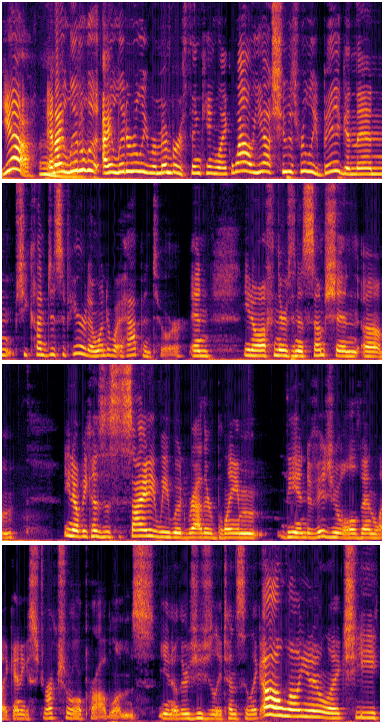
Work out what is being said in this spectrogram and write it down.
Yeah and i literally i literally remember thinking like wow yeah she was really big and then she kind of disappeared. I wonder what happened to her. And you know often there's an assumption um, you know because as a society we would rather blame the individual than like any structural problems. You know there's usually a tendency like oh well you know like she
